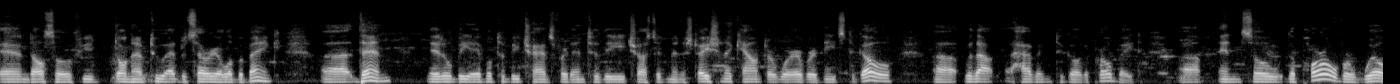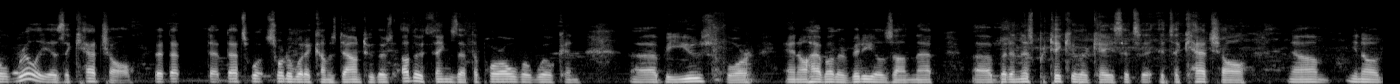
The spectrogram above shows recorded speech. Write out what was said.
and also if you don't have too adversarial of a bank, uh, then it'll be able to be transferred into the trust administration account or wherever it needs to go uh, without having to go to probate. Uh, and so the pour over will really is a catch-all. That that that that's what sort of what it comes down to. There's other things that the pour over will can uh, be used for, and I'll have other videos on that. Uh, but in this particular case, it's a it's a catch-all. Um, you know,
